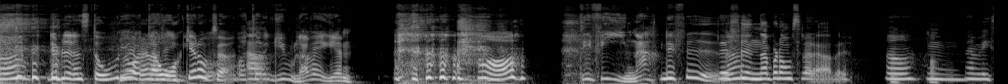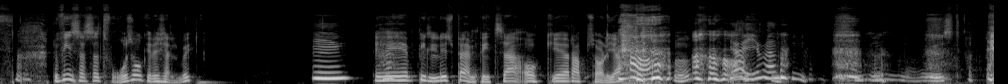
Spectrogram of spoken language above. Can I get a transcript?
Ja, det blir en stor jävla åker också. Vad, tar den gula vägen? Ja, Det är fina. det är fint. Det fina blomstrar över. Ja, Mm. den vissnar. Då finns alltså två saker i Källby. Mm. Det är Billys spännpizza och eh, rapsolja. Ja, Ja. jajamän. Just det.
